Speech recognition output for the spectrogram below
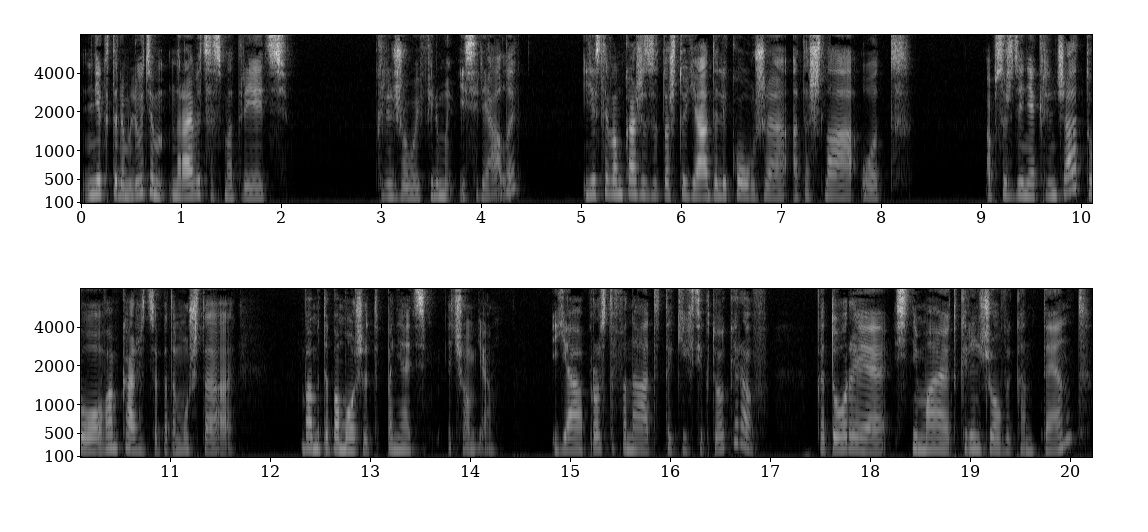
некоторым людям нравится смотреть кринжовые фильмы и сериалы. Если вам кажется то, что я далеко уже отошла от обсуждения кринжа, то вам кажется, потому что вам это поможет понять, о чем я. Я просто фанат таких тиктокеров, которые снимают кринжовый контент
